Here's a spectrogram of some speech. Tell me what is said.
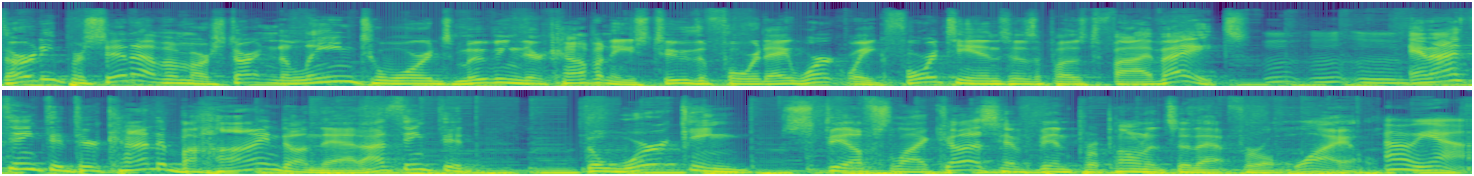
30% of them are starting to lean towards moving their companies to the four day work week, four tens as opposed to five eights. Mm, mm, mm. And I think that they're kind of behind on that. I think that the working stiffs like us have been proponents of that for a while. Oh yeah,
